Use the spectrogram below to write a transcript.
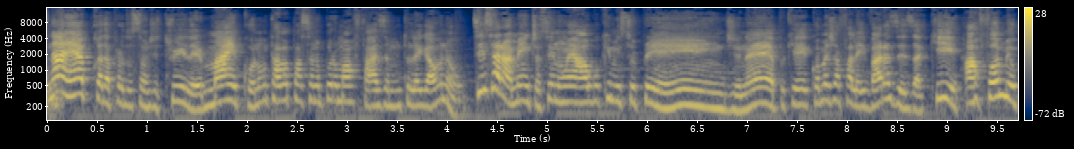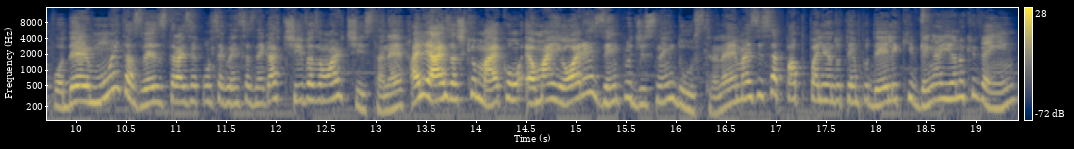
Na época da produção de Thriller, Michael não tava passando por uma fase muito legal, não. Sinceramente, assim, não é algo que me surpreende, né? Porque, como eu já falei várias vezes aqui, a fama e o poder muitas vezes trazem consequências negativas a um artista, né? Aliás, acho que o Michael é o maior exemplo disso na indústria, né? Mas isso é papo pra linha do tempo dele que vem aí ano que vem, hein?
